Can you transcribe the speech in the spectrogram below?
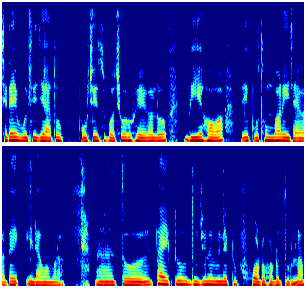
সেটাই বলছি যে এত ২৫ বছর হয়ে গেল বিয়ে হওয়া। এই ১ম বার এই জায়গাটায় এলাম আমরা। তো তাই একটু দুজনে মিলে একটু ফটো-ফটো তুললাম।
